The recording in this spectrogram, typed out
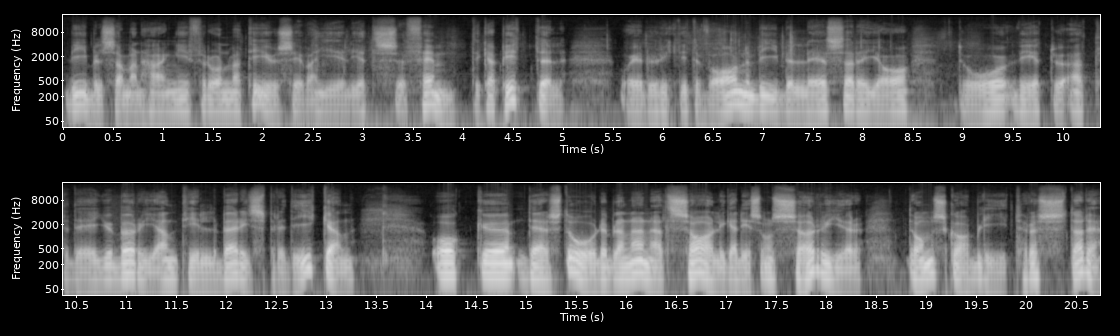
bibelsammanhang ifrån Matteusevangeliets femte kapitel. Och är du riktigt van bibelläsare, ja, då vet du att det är ju början till bergspredikan. Och eh, där står det bland annat saliga de som sörjer, de ska bli tröstade.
